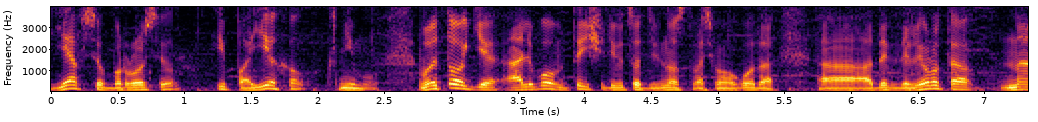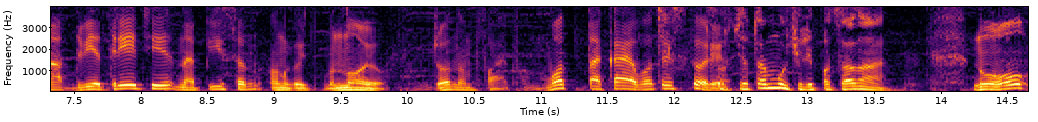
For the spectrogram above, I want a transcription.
Я все бросил и поехал к нему. В итоге альбом 1998 года э, Дэвида Лерота на две трети написан, он говорит, мною, Джоном Файфом. Вот такая вот история. Слушайте, это мучили пацана. Ну,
